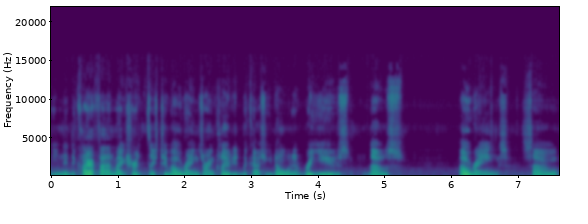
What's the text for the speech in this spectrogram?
you need to clarify and make sure that these two O-rings are included because you don't want to reuse those O-rings. So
